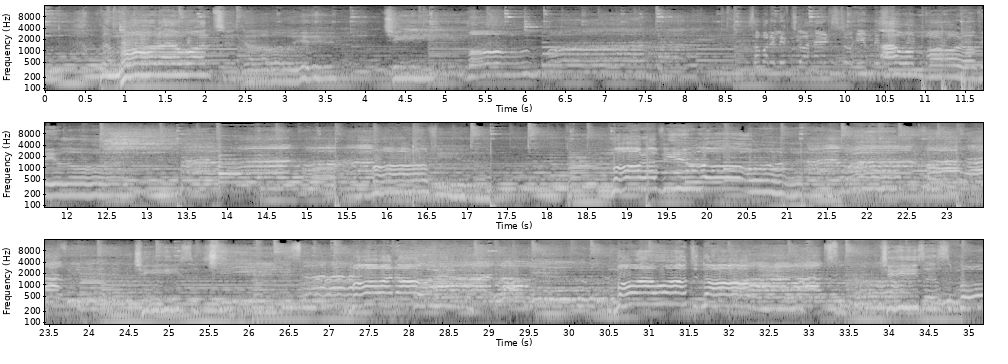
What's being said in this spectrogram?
the more I want to know you. Jesus. Somebody lift your hands to Him this I want more of you, Lord. More of you. More of you, Lord. I want more of you, Jesus. Jesus. More I know you. More I want to know you. Jesus, more.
